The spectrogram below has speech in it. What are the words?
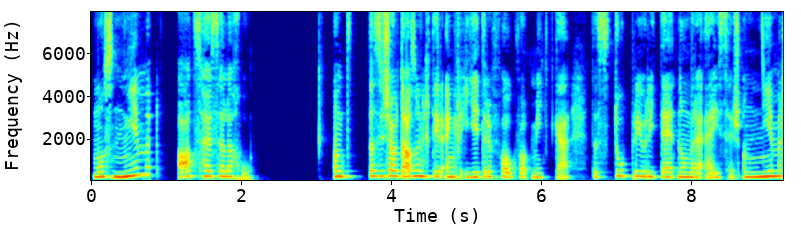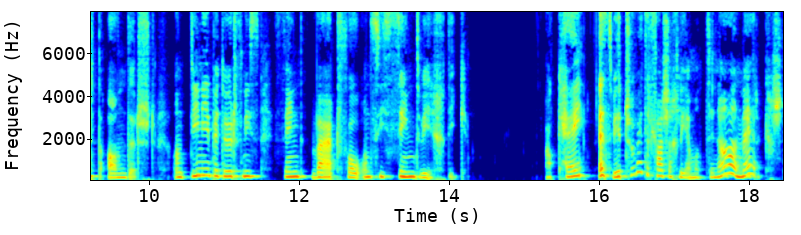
muss niemand anzuhäuseln kommen. Und das ist auch das, was ich dir eigentlich in jeder Folge mitgeben will, dass du Priorität Nummer eins hast und niemand anders. Und deine Bedürfnisse sind wertvoll und sie sind wichtig. Okay, es wird schon wieder fast ein bisschen emotional, merkst?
